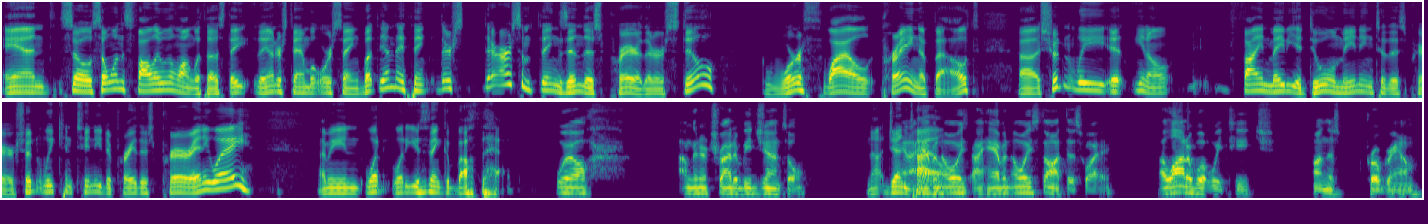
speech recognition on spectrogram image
and so someone's following along with us. They they understand what we're saying, but then they think there's there are some things in this prayer that are still worthwhile praying about. Uh, shouldn't we, it, you know, find maybe a dual meaning to this prayer? Shouldn't we continue to pray this prayer anyway? I mean, what what do you think about that? Well, I'm going to try to be gentle. Not And I haven't always I haven't always thought this way. A lot of what we teach on this program,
